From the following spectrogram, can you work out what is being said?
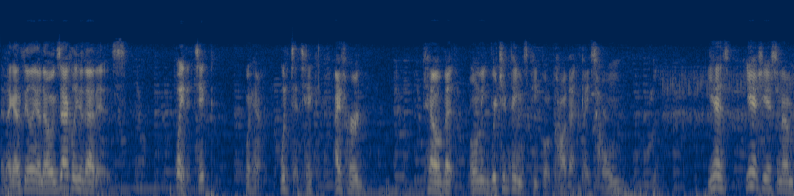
And I got a feeling I know exactly who that is. Wait a tick. Wait here. Wait a tick. I've heard tell that only rich and famous people call that place home. Yes, yes, yes, and I'm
